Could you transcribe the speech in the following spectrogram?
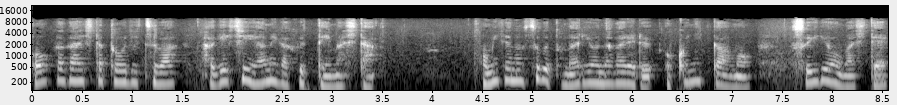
ー。お伺いした当日は激しい雨が降っていました。お店のすぐ隣を流れる奥日川も水量を増して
